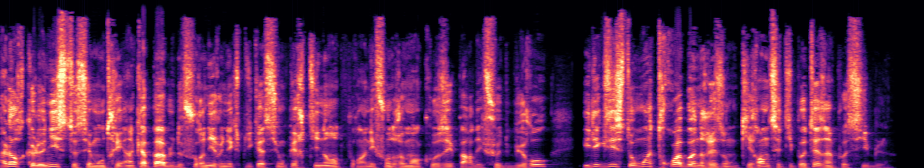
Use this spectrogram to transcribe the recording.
Alors que le NIST s'est montré incapable de fournir une explication pertinente pour un effondrement causé par des feux de bureau, il existe au moins trois bonnes raisons qui rendent cette hypothèse impossible.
